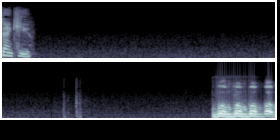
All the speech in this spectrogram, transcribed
Thank you. Boom, boom, boom, boom.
